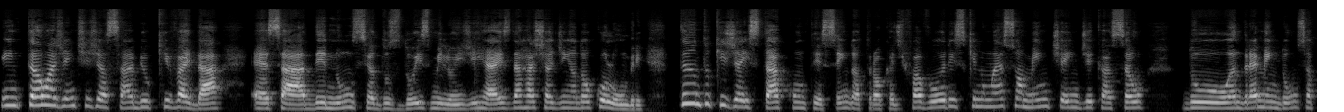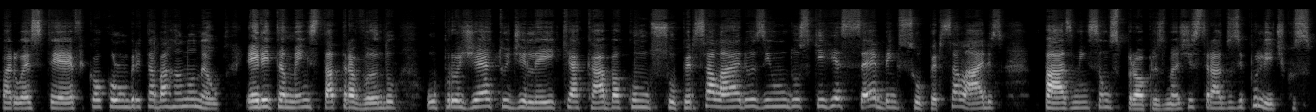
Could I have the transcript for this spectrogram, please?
Então a gente já sabe o que vai dar essa denúncia dos 2 milhões de reais da rachadinha do Alcolumbre. Tanto que já está acontecendo a troca de favores, que não é somente a indicação do André Mendonça para o STF que o Alcolumbre está barrando, não. Ele também está travando o projeto de lei que acaba com super salários e um dos que recebem super salários, pasmem, são os próprios magistrados e políticos.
